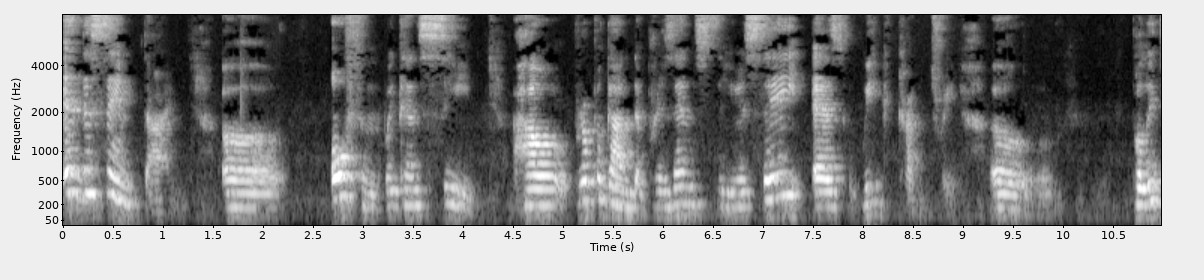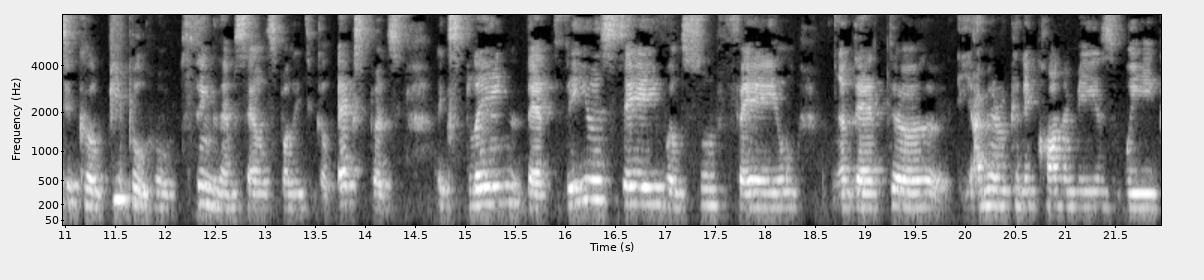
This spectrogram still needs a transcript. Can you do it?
At the same time, uh, often we can see how propaganda presents the USA as weak country. Uh, political people who think themselves political experts explain that the USA will soon fail, that uh, American economy is weak,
